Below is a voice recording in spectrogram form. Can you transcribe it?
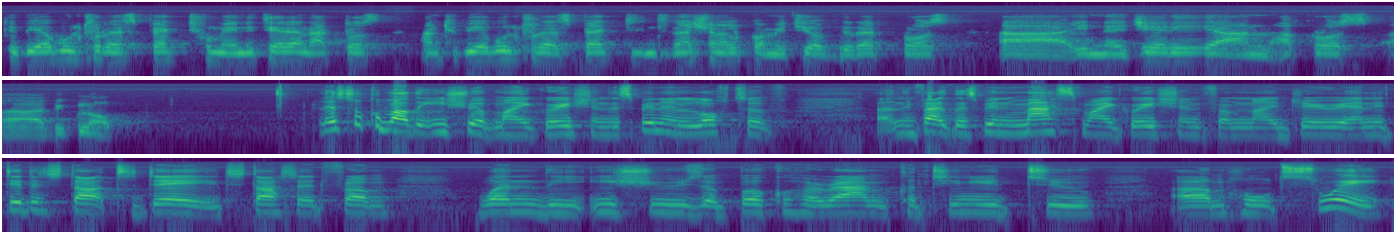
to be able to respect humanitarian actors and to be able to respect the International Committee of the Red Cross uh, in Nigeria and across uh, the globe. Let's talk about the issue of migration. There's been a lot of, in fact, there's been mass migration from Nigeria, and it didn't start today. It started from when the issues of Boko Haram continued to um, hold sway.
